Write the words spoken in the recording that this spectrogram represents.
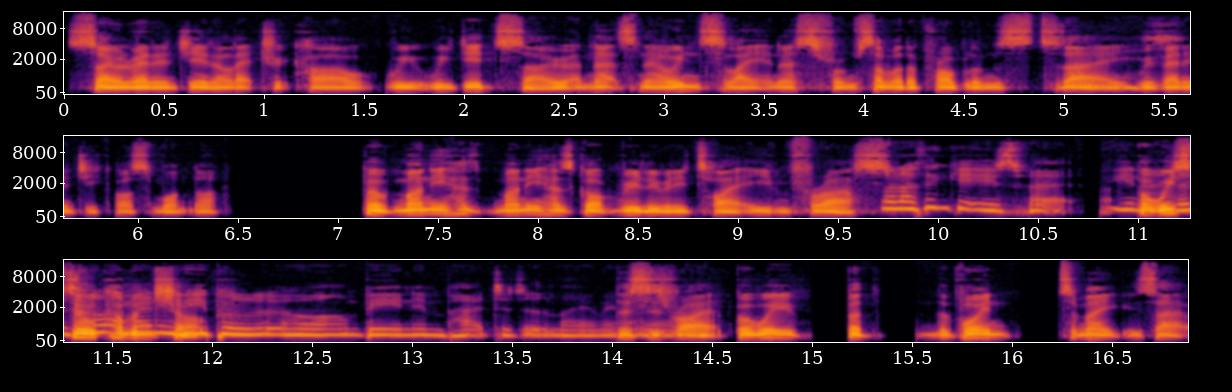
solar energy and electric car, we, we did so, and that's now insulating us from some of the problems today Yes. with energy costs and whatnot. But money has money has got really really tight even for us. Well, I think it is fair. You But we still come and shop. people who aren't being impacted at the moment. this you is right. But we but the point to make is that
